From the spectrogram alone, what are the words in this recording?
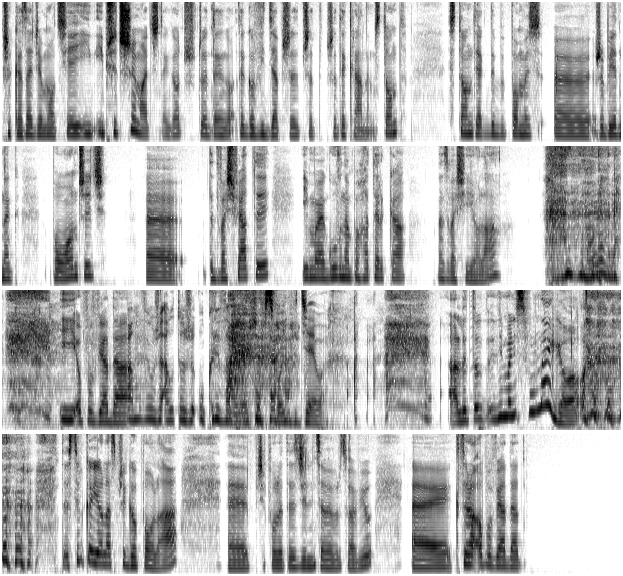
przekazać emocje i, i przytrzymać tego, tego, tego widza przed, przed, przed ekranem. Stąd, stąd jak gdyby pomysł, e, żeby jednak połączyć E, te dwa światy i moja główna bohaterka nazywa się Jola. I opowiada. A mówią, że autorzy ukrywają się w swoich dziełach. Ale to nie ma nic wspólnego. To jest tylko Jola z Przegopola. E, Przypole to jest dzielnica we Wrocławiu, e, która opowiada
